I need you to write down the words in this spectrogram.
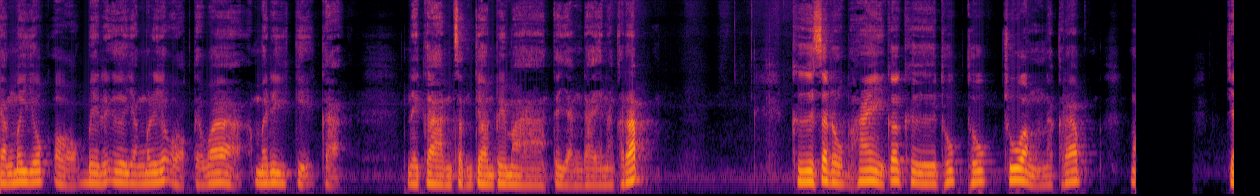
ยังไม่ยกออก barrier ยังไม่ได้ยกออก แต่ว่าไม่ได้เกะกะในการสัญจรไปมาแต่อย่างใดนะครับ คือสรุปให้ก็คือทุกๆช่วงนะครับ จ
